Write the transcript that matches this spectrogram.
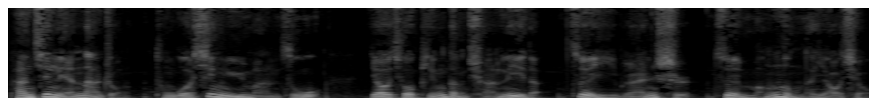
潘金莲那种通过性欲满足、要求平等权利的最原始、最朦胧的要求。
